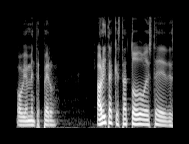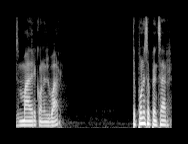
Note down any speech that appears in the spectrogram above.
obviamente, pero ahorita que está todo este desmadre con el bar, te pones a pensar,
